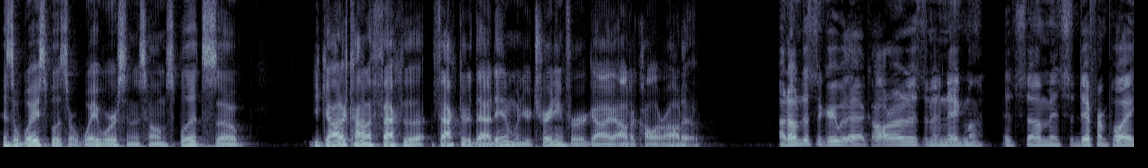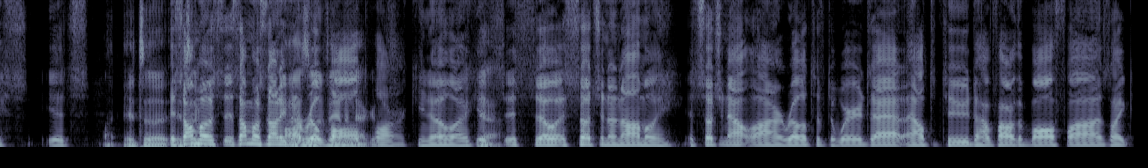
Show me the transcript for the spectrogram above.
his away splits are way worse than his home splits. So you got to kind of factor that factor that in when you're trading for a guy out of Colorado. I don't disagree with that. Colorado is an enigma. It's um, it's a different place. It's It's a it's, a- almost it's almost not even a real a ballpark, you know. Like it's it's so it's such an anomaly. It's such an outlier relative to where it's at, altitude, how far the ball flies. Like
